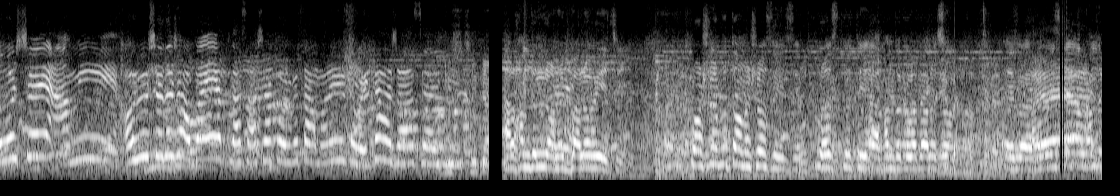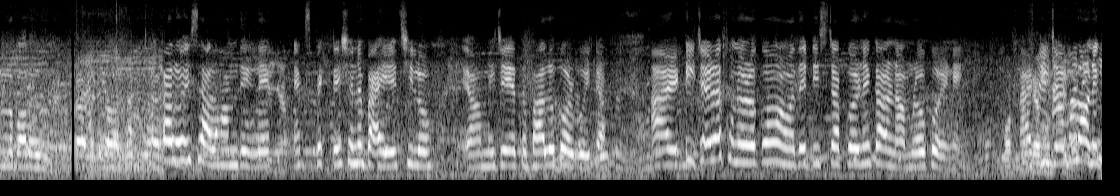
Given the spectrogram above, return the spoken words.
অবশ্যই আমি, অবশ্যই সবাই প্লাস আশা করবে, তো আমার পরীক্ষা আশা আছে আর কি। আলহামদুলিল্লাহ অনেক ভালো হয়েছে। প্রশ্নপত্র অনেক সহজ হয়েছে। প্রস্তুতি আলহামদুলিল্লাহ ভালো ছিল। এবার আলহামদুলিল্লাহ ভালো হবে ভালো হয়েছে আলহামদুলিল্লাহ। এক্সপেকটেশনে বাইরে ছিল। আমি যে এত ভালো করব এটা। আর টিচাররা কোনো রকম আমাদের ডিস্টার্ব করেনি কারণ আমরাও করে নেই। আর টিচারগুলো অনেক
